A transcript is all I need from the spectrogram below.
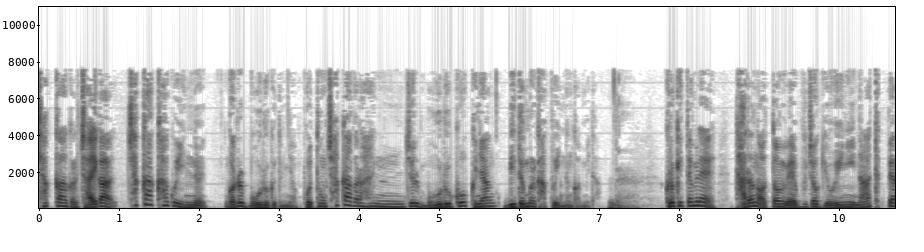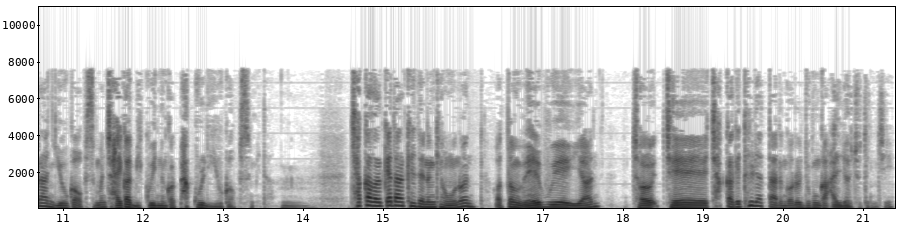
착각을 자기가 착각하고 있는 거를 모르거든요. 보통 착각을 한 줄 모르고 그냥 믿음을 갖고 있는 겁니다. 네. 그렇기 때문에 다른 어떤 외부적 요인이나 특별한 이유가 없으면 자기가 믿고 있는 걸 바꿀 이유가 없습니다. 음. 착각을 깨닫게 되는 경우는 어떤 외부에 의한 저 제 착각이 틀렸다는 거를 누군가 알려주든지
